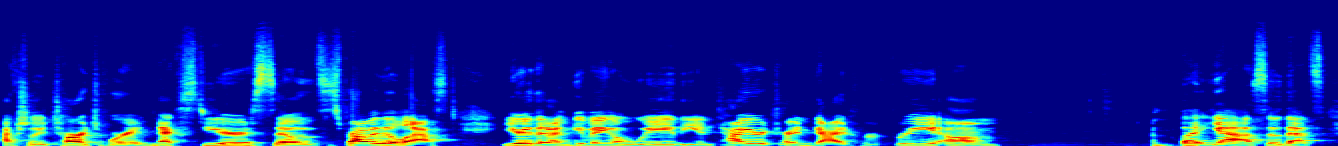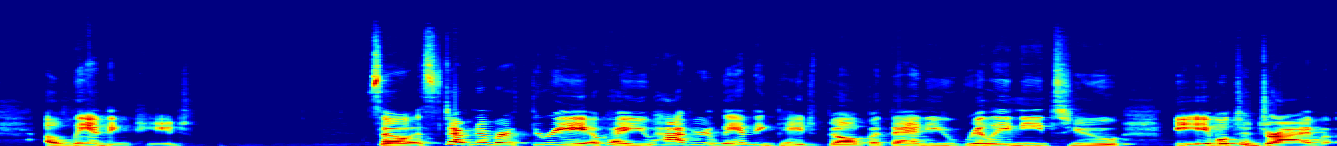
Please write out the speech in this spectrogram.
actually charge for it next year. So this is probably the last year that I'm giving away the entire trend guide for free. Um, but yeah, so that's a landing page. So step number three, okay, you have your landing page built, but then you really need to be able to drive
